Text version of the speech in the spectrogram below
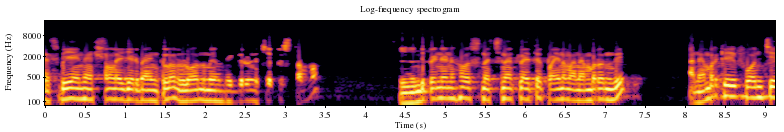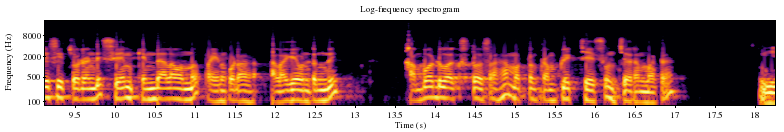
ఎస్బీఐ నేషనలైజ్డ్ బ్యాంకులో లోన్ మేము దగ్గరుండి చేపిస్తాము. ఈ ఇండిపెండెంట్ హౌస్ నచ్చినట్లయితే పైన మా నెంబర్ ఉంది. ఆ నెంబర్కి ఫోన్ చేసి చూడండి. సేమ్ కింద ఎలా ఉందో పైన కూడా అలాగే ఉంటుంది. కబోర్డ్ వర్క్స్తో సహా మొత్తం కంప్లీట్ చేసి ఉంచారనమాట ఈ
